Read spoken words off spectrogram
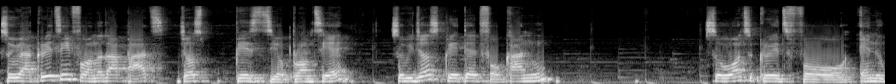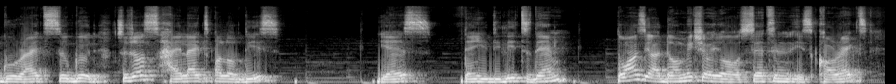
So we are creating for another part. Just paste your prompt here. So we just created for kano. So we want to create for enugu right? So good. So just highlight all of these yes then you delete them. So once you are done make sure your setting is correct.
